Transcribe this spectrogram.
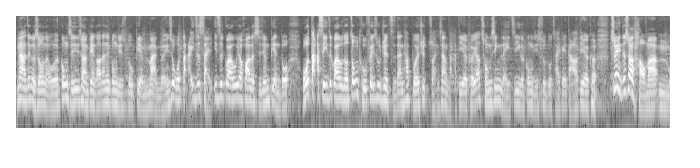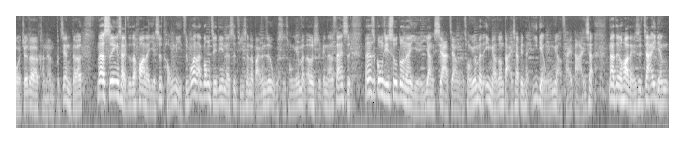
那这个时候呢，我的攻击力虽然变高，但是攻击速度变慢的。你说我打一只骰，一只怪物要花的时间变多，我打死一只怪物之后，中途飞出去的子弹它不会去转向打第二颗，要重新累积一个攻击速度才可以打到第二颗。所以你这算好吗？嗯，我觉得可能不见得。那适应骰子的话呢，也是同理，只不过它攻击力呢是提升了百分之五十，从原本的二十变成了三十，但是攻击速度呢也一样下降了，从原本的一秒钟打一下变成一点五秒才打一下。那这个话等于是加一点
